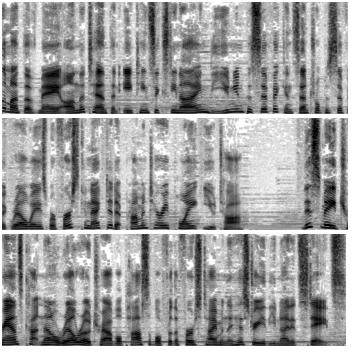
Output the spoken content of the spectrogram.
the month of May, on the 10th in 1869, the Union Pacific and Central Pacific Railways were first connected at Promontory Point, Utah. This made transcontinental railroad travel possible for the first time in the history of the United States.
